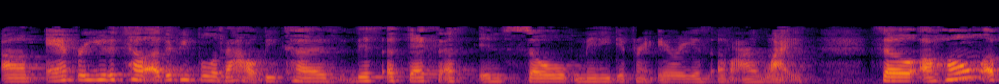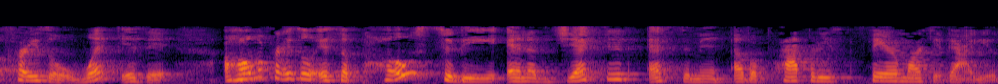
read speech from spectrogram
Um, and for you to tell other people about because this affects us in so many different areas of our life. So a home appraisal, what is it? A home appraisal is supposed to be an objective estimate of a property's fair market value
